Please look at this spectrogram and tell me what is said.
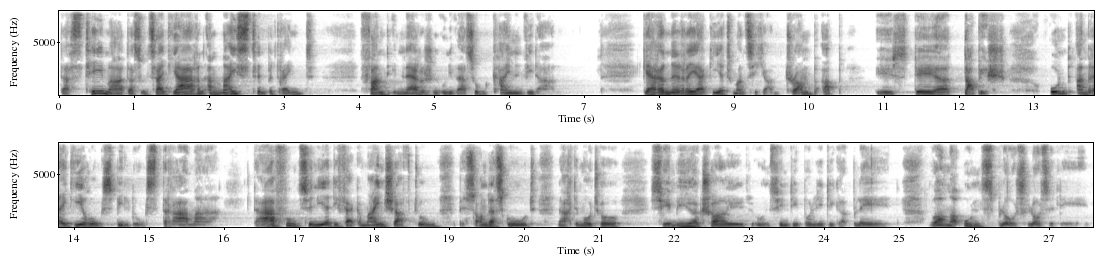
das Thema, das uns seit Jahren am meisten bedrängt, fand im närrischen Universum keinen Widerhall. Gerne reagiert man sich an Trump ab, ist der dappisch, und am Regierungsbildungsdrama. Da funktioniert die Vergemeinschaftung besonders gut nach dem Motto, sind wir gescheit und sind die Politiker blöd, wollen wir uns bloß losse det.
